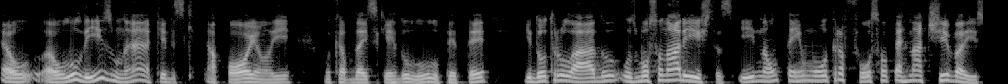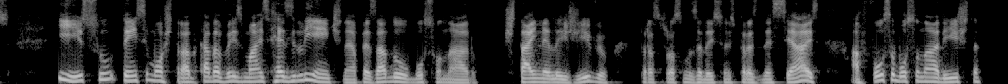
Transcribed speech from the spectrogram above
é o, é o, lulismo, né? Aqueles que apoiam aí no campo da esquerda o Lula, o PT, e do outro lado os bolsonaristas, e não tem uma outra força alternativa a isso. E isso tem se mostrado cada vez mais resiliente, né? Apesar do Bolsonaro estar inelegível para as próximas eleições presidenciais, a força bolsonarista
